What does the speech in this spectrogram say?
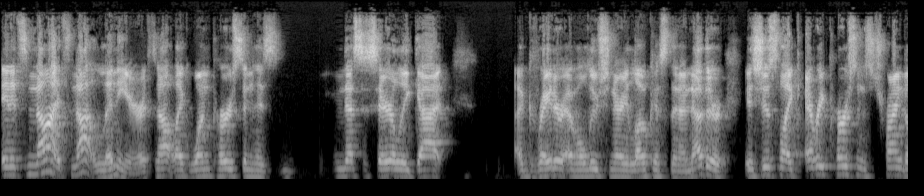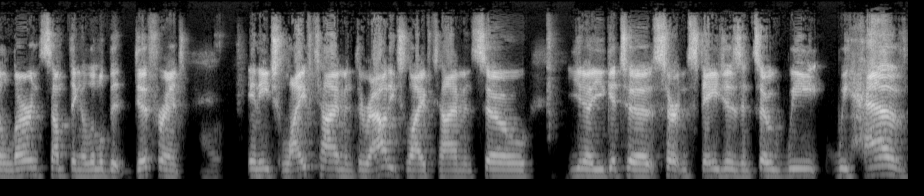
and it's not it's not linear. It's not like one person has necessarily got a greater evolutionary locus than another. It's just like every person's trying to learn something a little bit different in each lifetime and throughout each lifetime. And so you know you get to certain stages. And so we we have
